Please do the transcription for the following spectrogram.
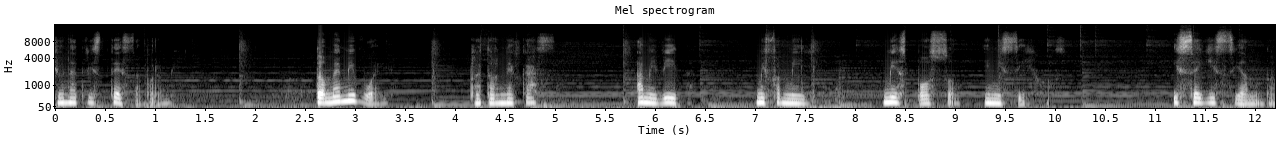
y una tristeza por mí. Tomé mi vuelo, retorné a casa, a mi vida, mi familia, mi esposo y mis hijos. Y seguí siendo,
